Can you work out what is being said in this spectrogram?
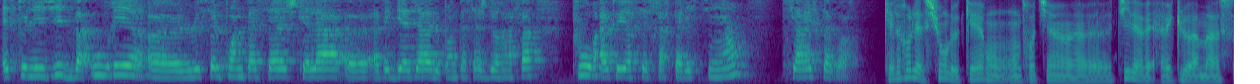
est-ce que l'Égypte va ouvrir euh, le seul point de passage qu'elle a euh, avec Gaza, le point de passage de Rafah, pour accueillir ses frères palestiniens? Cela reste à voir. Quelle relation le Caire entretient-il avec le Hamas?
